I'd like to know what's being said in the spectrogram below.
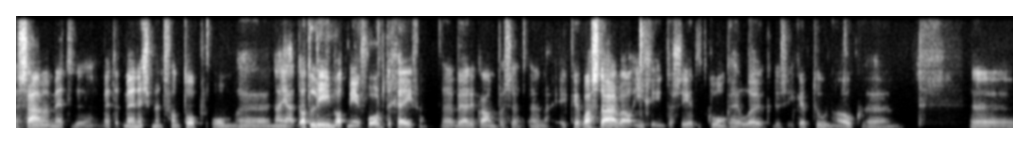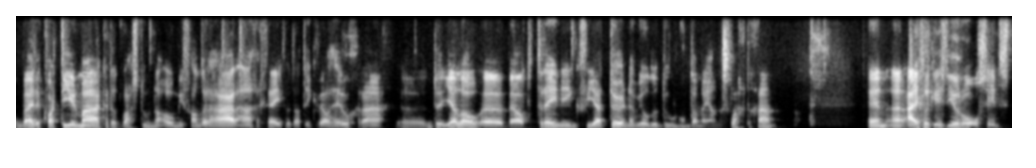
Samen met, de, met het management van Top om nou ja, dat lean wat meer vorm te geven bij de campussen. Nou, ik was daar wel in geïnteresseerd. Het klonk heel leuk. Dus ik heb toen ook bij de kwartiermaker, dat was toen Naomi van der Haar aangegeven dat ik wel heel graag de Yellow Belt training via Turner wilde doen om daarmee aan de slag te gaan. En eigenlijk is die rol sinds,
